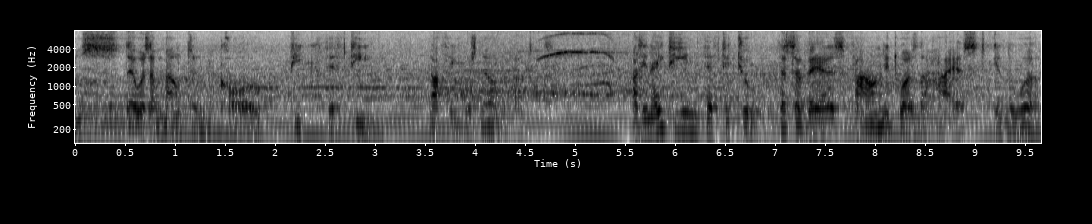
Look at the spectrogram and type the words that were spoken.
Once there was a mountain called Peak 15. Nothing was known about it. But in 1852, the surveyors found it was the highest in the world,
